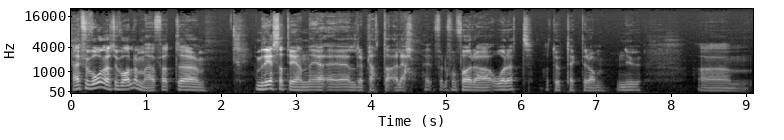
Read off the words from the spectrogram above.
Jag är förvånad att du valde de här, för att eh, men dels att det är en äldre platta, eller ja, från förra året, att du upptäckte dem nu. Um,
